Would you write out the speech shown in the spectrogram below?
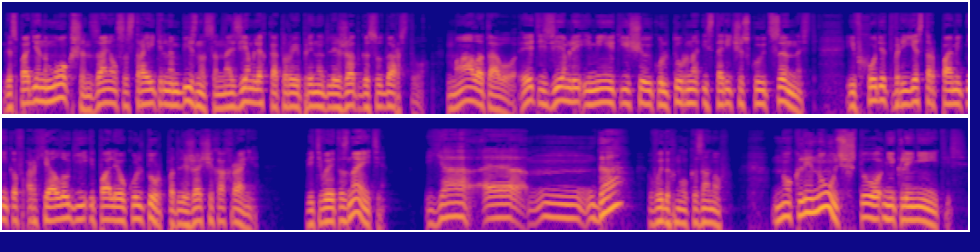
Господин Мокшин занялся строительным бизнесом на землях, которые принадлежат государству. Мало того, эти земли имеют еще и культурно-историческую ценность и входят в реестр памятников археологии и палеокультур, подлежащих охране. Ведь вы это знаете. Я... э... да? Выдохнул Казанов. Но клянусь, что не клянитесь.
